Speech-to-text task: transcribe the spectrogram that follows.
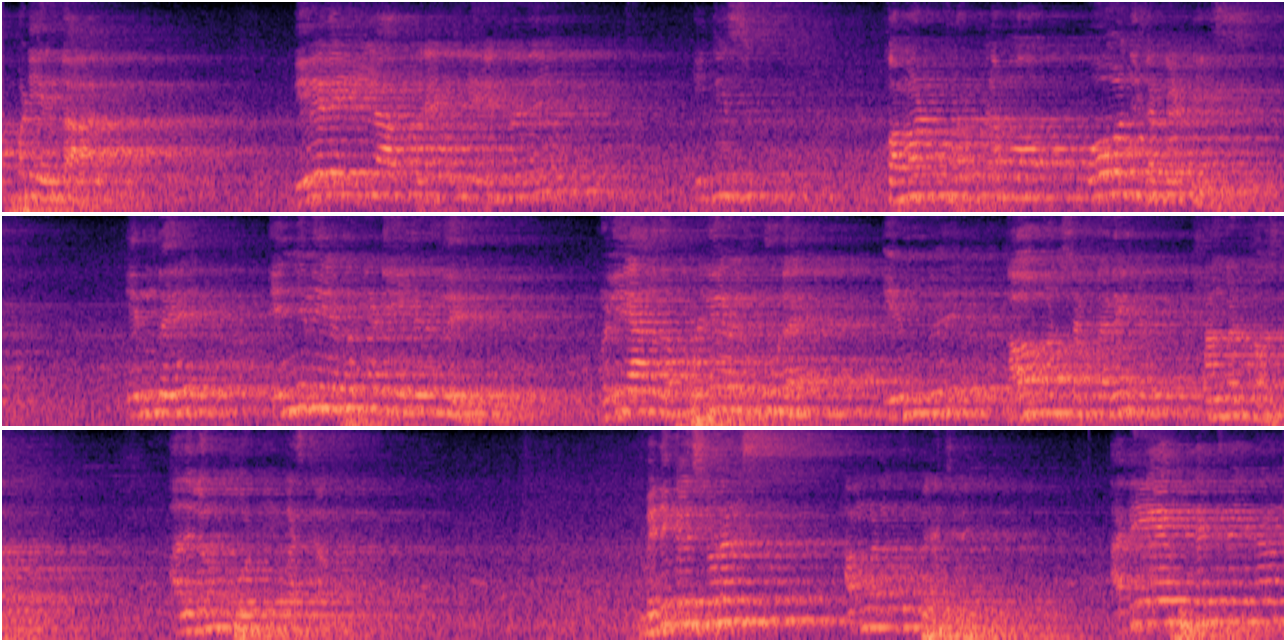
அப்படி என்றால் வேலையில்லா பிரச்சனை என்பது it is common problem of all the faculties இன்று என்ஜினியர் ஃபேக்கல்டியிலிருந்து வெளியாகிற பிள்ளைகள் கூட இன்று கவர்மெண்ட் செக்டரில் ஹண்ட்ரட் தௌசண்ட் அதிலும் போட்டி கஷ்டம். மெடிக்கல் ஸ்டூடெண்ட்ஸ் அவங்களுக்கு பிரச்சனை. அதே பிரச்சனை தான்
